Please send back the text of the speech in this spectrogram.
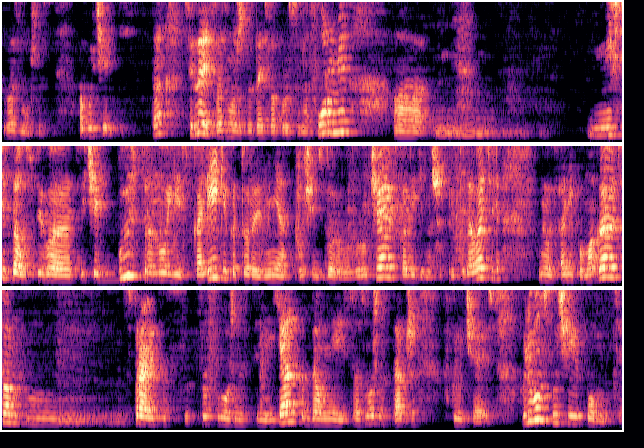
возможность. Обучайтесь. Да? Всегда есть возможность задать вопросы на форуме а, не всегда успеваю отвечать быстро, но есть коллеги, которые меня очень здорово выручают, коллеги наши преподаватели, ну вот, они помогают вам справиться с, со сложностями. Я, когда у меня есть возможность, также включаюсь. В любом случае помните,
